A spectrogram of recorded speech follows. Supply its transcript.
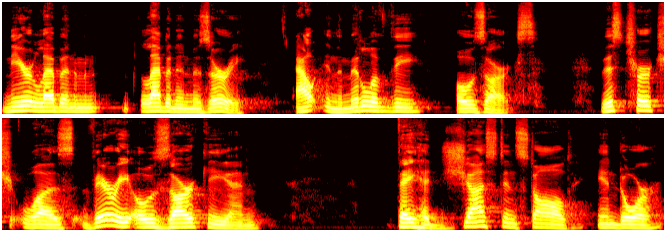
near Lebanon, Lebanon, Missouri, out in the middle of the Ozarks. This church was very Ozarkian they had just installed indoor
